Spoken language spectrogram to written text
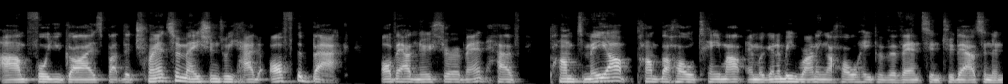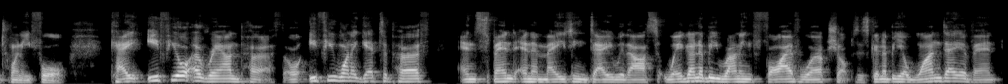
um, for you guys. But the transformations we had off the back of our Noosa event have pumped me up, pumped the whole team up, and we're going to be running a whole heap of events in 2024. Okay. If you're around Perth or if you want to get to Perth and spend an amazing day with us, we're going to be running five workshops. It's going to be a one day event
